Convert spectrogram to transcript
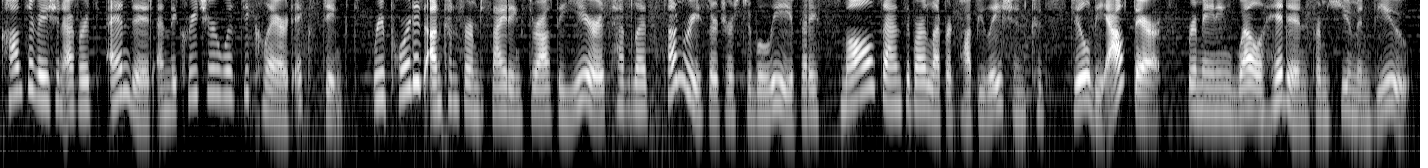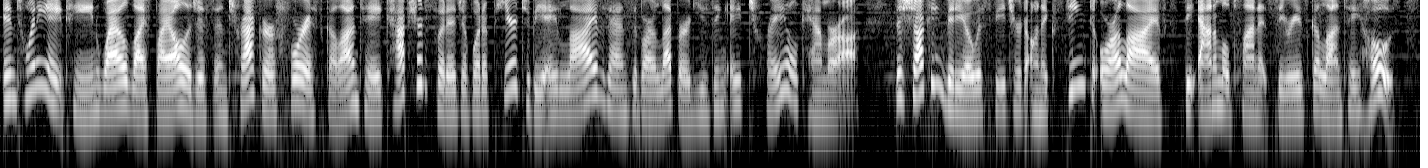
conservation efforts ended and the creature was declared extinct. Reported unconfirmed sightings throughout the years have led some researchers to believe that a small Zanzibar leopard population could still be out there, remaining well hidden from human view. In 2018, wildlife biologist and tracker Forrest Galante captured footage of what appeared to be a live Zanzibar leopard using a trail camera. The shocking video was featured on Extinct or Alive, the Animal Planet series Galante hosts.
